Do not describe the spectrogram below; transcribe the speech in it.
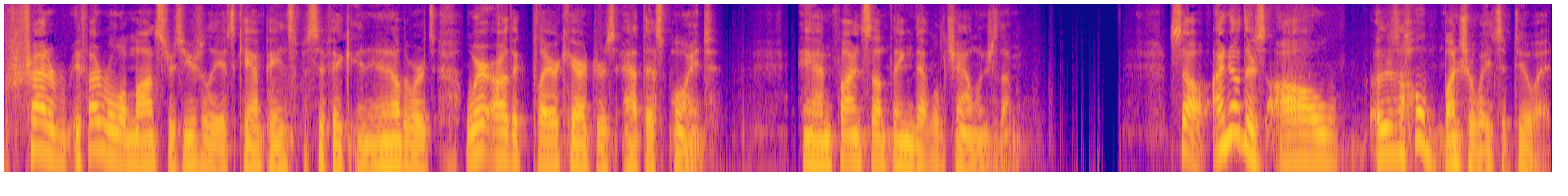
try to if I roll a monsters, usually it's campaign specific. And in other words, where are the player characters at this point, and find something that will challenge them. So I know there's all there's a whole bunch of ways to do it.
